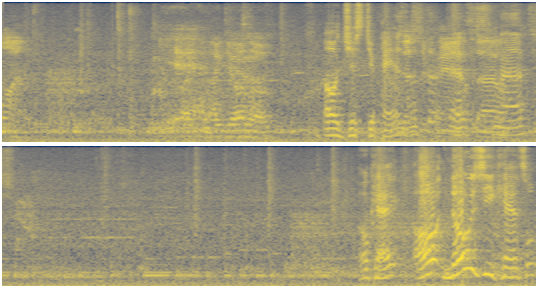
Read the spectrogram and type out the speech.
one. yeah. Like YOLO. Oh, just Japan? Just Japan F style. smash. Okay. Oh, no Z cancel.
